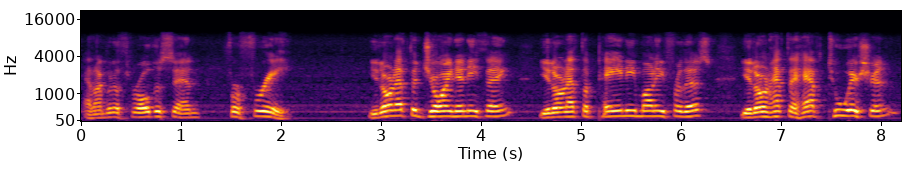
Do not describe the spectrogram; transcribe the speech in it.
and I'm going to throw this in for free, you don't have to join anything. You don't have to pay any money for this. You don't have to have tuition.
